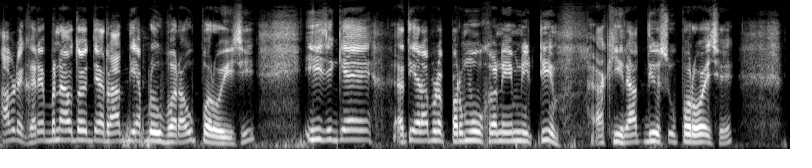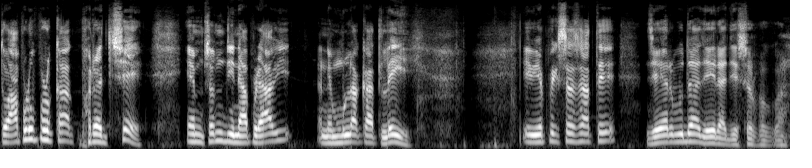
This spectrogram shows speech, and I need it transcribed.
આપણે ઘરે બનાવતા હોય ત્યારે રાતથી આપણે ઊભા ઉપર હોઈએ છીએ. એ જગ્યાએ અત્યારે આપણે પ્રમુખ અને એમની ટીમ આખી રાત દિવસ ઉપર હોય છે. તો આપણું પણ કાંક ફરજ છે એમ સમજીને આપણે આવી અને મુલાકાત લઈ એવી અપેક્ષા સાથે જય અર્બુદા, જય રાજેશ્વર ભગવાન.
